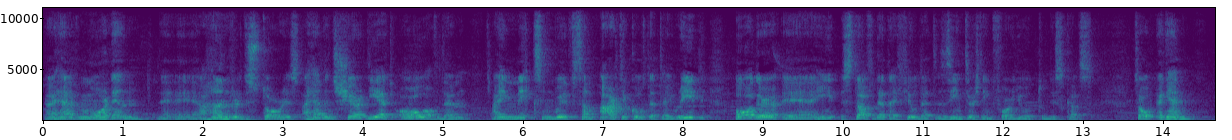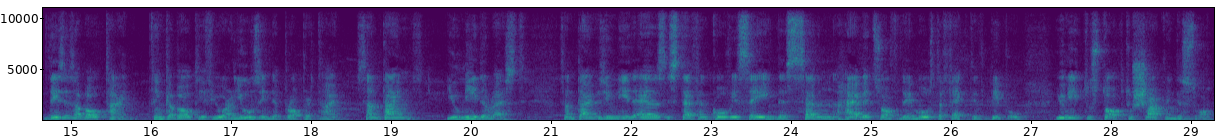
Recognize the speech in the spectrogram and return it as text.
I have more than uh, a hundred stories. I haven't shared yet all of them. I'm mixing with some articles that I read, other uh, stuff that I feel that is interesting for you to discuss. So again, this is about time. Think about if you are using the proper time. Sometimes you need a rest. Sometimes you need, as Stephen Covey say, the seven habits of the most effective people, you need to stop to sharpen the saw.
